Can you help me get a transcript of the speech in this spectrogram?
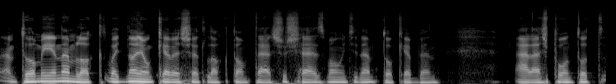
Nem tudom, én nem lak, vagy nagyon keveset laktam társasházban, úgyhogy nem tudok ebben álláspontot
